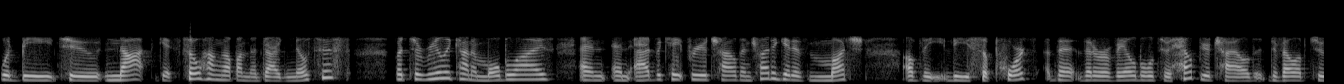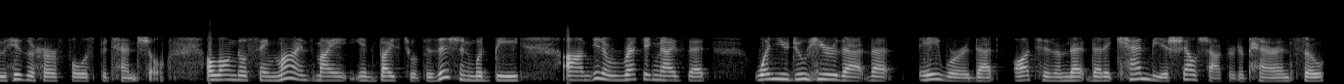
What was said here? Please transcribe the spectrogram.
would be to not get so hung up on the diagnosis but to really kind of mobilize and, and advocate for your child and try to get as much of the, the supports that, that are available to help your child develop to his or her fullest potential. Along those same lines, my advice to a physician would be, um, you know, recognize that when you do hear that that a word, that autism, that, that it can be a shell shocker to parents. So,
